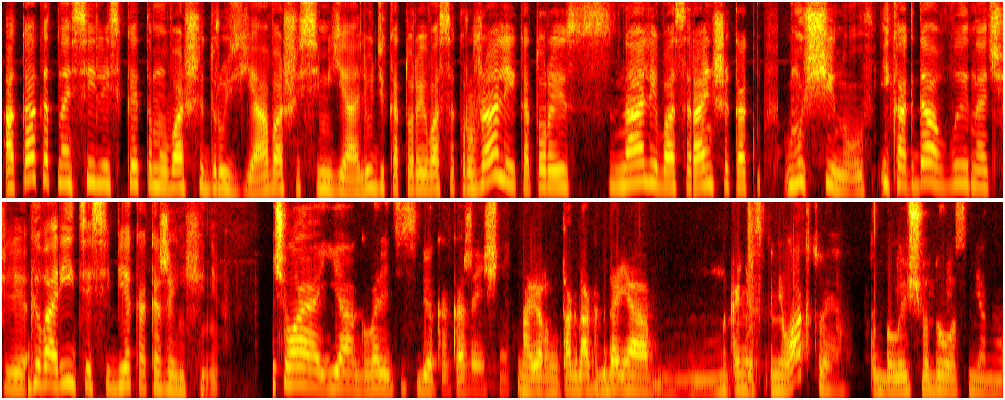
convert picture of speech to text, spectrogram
А как относились к этому ваши друзья, ваша семья, люди, которые вас окружали и которые знали вас раньше как мужчину? И когда вы начали говорить о себе как о женщине? Начала я говорить о себе как о женщине, наверное, тогда, когда я наконец поняла, кто я. Это было еще до смены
